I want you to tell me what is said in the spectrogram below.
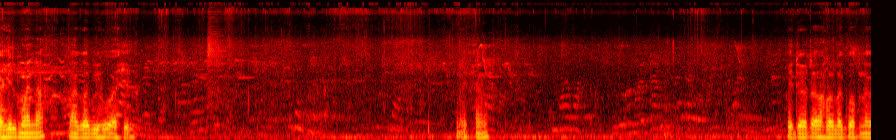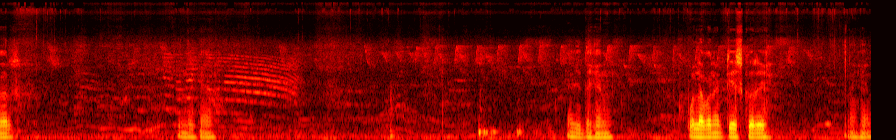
আহিল মইনা, মাঘৰ বিহু আহিল। দেখেন। ভিডিওটা ভালো লাগবে আপনার দেখেন। এই যে দেখেন পোলাপানে টেস্ট করে, দেখেন,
